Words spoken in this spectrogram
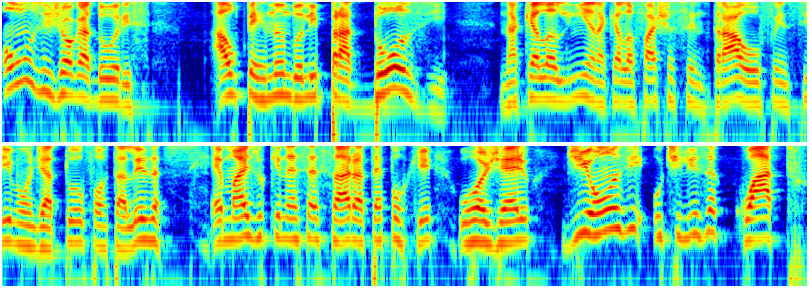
11 jogadores alternando ali para 12 naquela linha, naquela faixa central ofensiva onde atua o Fortaleza, é mais do que necessário, até porque o Rogério de 11 utiliza 4.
